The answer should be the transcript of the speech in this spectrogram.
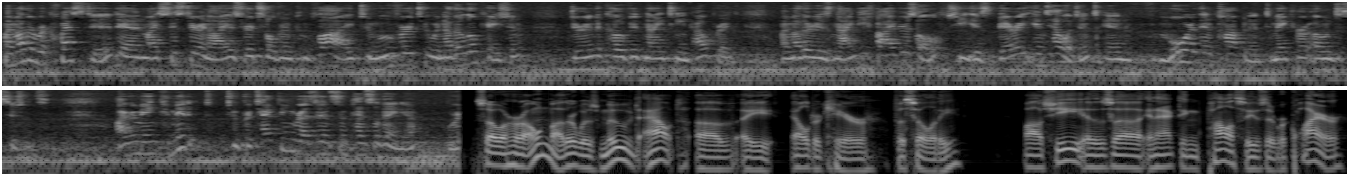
My mother requested, and my sister and I, as her children, complied to move her to another location during the COVID 19 outbreak. My mother is 95 years old. She is very intelligent and more than competent to make her own decisions. I remain committed to protecting residents in Pennsylvania. So her own mother was moved out of a elder care facility while she is uh, enacting policies that require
